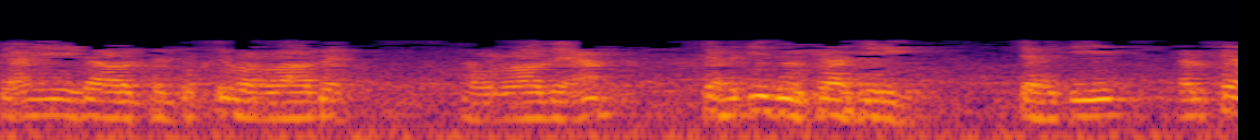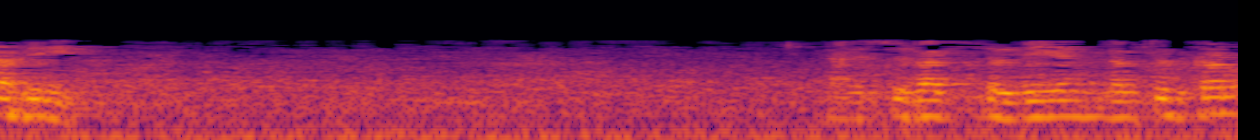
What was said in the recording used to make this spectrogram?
يعني إذا أردت أن تكتب الرابع الرابعة تهديد الكافرين. تهديد الكافرين. يعني الصفات السلبية لم تذكر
